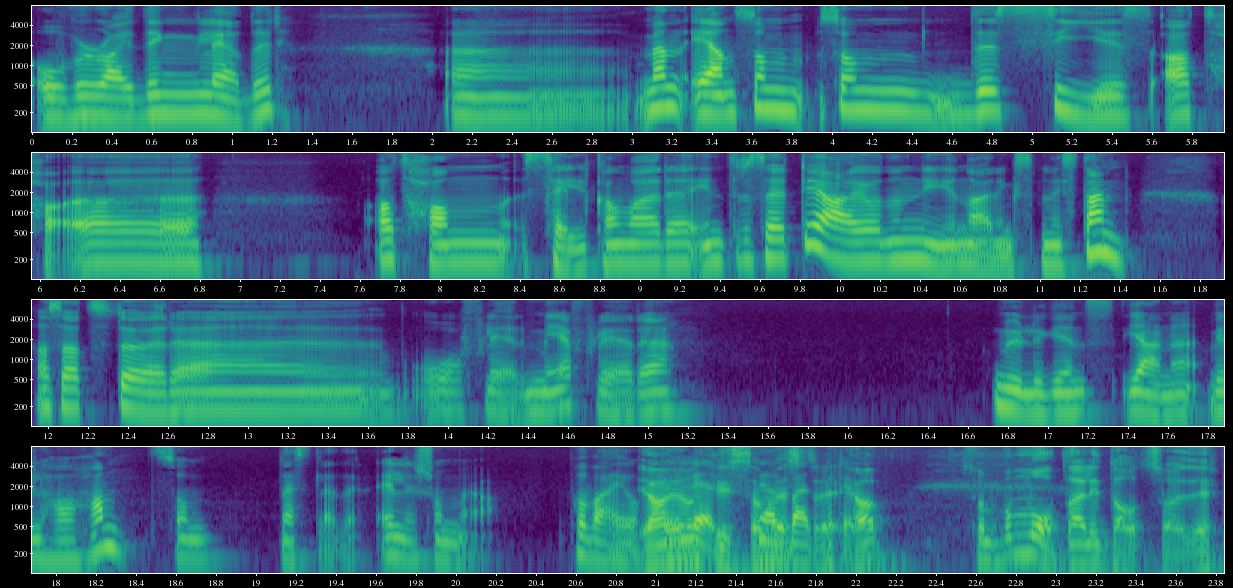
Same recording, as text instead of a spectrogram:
overriding leder. Eh, men en som, som det sies at eh, at han selv kan være interessert i, er jo den nye næringsministeren. Altså at Støre og flere, med flere muligens gjerne vil ha han som nestleder. Eller som ja, på vei opp Ja, i ledelsen i Arbeiderpartiet. Ja. Som på en måte er litt outsider.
